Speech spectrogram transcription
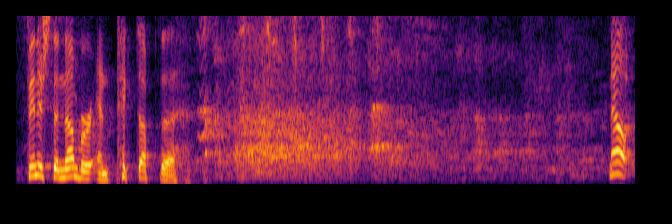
finished the number and picked up the. now,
